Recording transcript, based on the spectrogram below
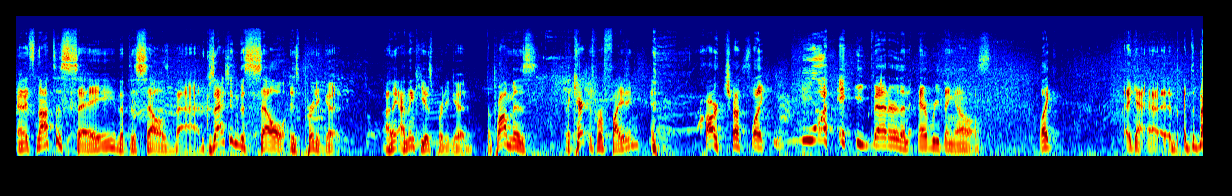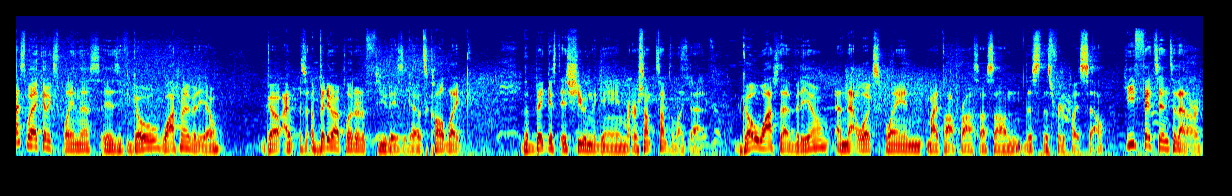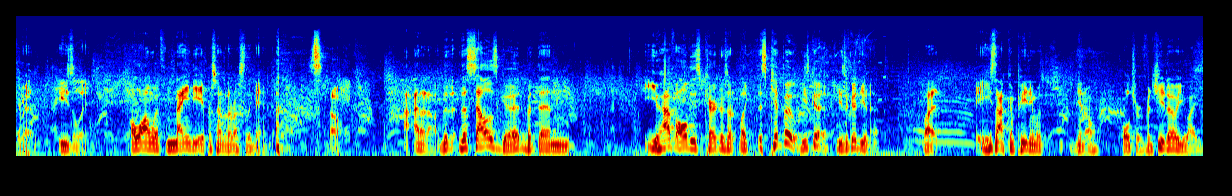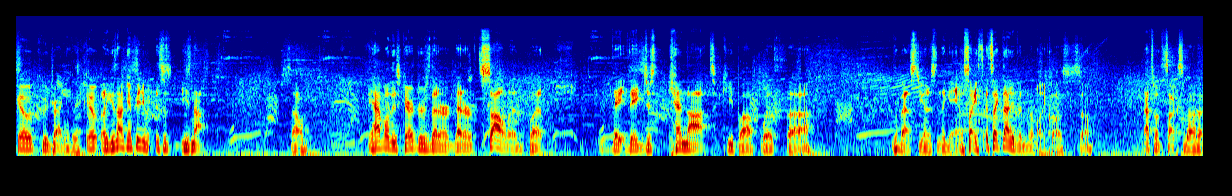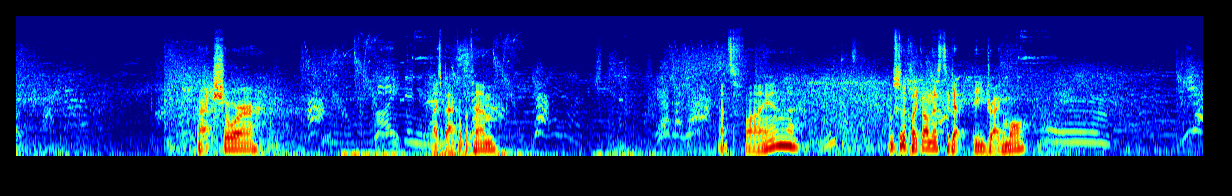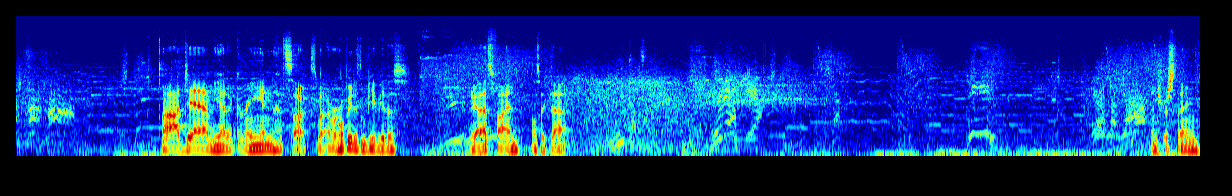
And it's not to say that the cell is bad, because I actually think the cell is pretty good. I think I think he is pretty good. The problem is the characters we're fighting are just like way better than everything else. Like again, uh, the best way I could explain this is if you go watch my video, go I, a video I uploaded a few days ago. It's called like the biggest issue in the game or some, something like that. Go watch that video, and that will explain my thought process on this this free to play cell. He fits into that argument easily, along with 98% of the rest of the game. so I, I don't know. The, the cell is good, but then you have all these characters that are, like this Kid. He's good. He's a good unit, but he's not competing with you know Ultra Vegito, UI Goku, Dragon Ball Goku. Like he's not competing with. Is he's not. So you have all these characters that are that are solid, but they they just cannot keep up with uh, the best units in the game. It's like it's like not even remotely close. So that's what sucks about it. All right, sure. Nice backup with him. That's fine. I'm just gonna click on this to get the Dragon Ball. Ah, damn, he had a green. That sucks. Whatever. Hope he doesn't PV this. Yeah, that's fine. I'll take that. Interesting.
